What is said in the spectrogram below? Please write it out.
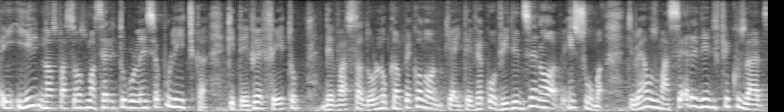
e, e nós passamos uma série de turbulência política política, que teve um efeito devastador no campo econômico. E aí teve a Covid-19. Em suma, tivemos uma série de dificuldades.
